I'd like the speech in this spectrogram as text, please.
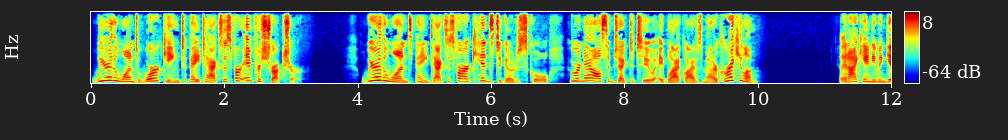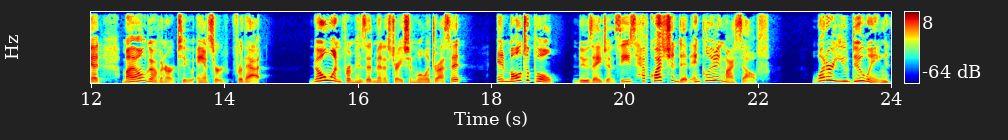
We're the ones working to pay taxes for infrastructure. We're the ones paying taxes for our kids to go to school who are now subjected to a Black Lives Matter curriculum. And I can't even get my own governor to answer for that. No one from his administration will address it. And multiple news agencies have questioned it, including myself. What are you doing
